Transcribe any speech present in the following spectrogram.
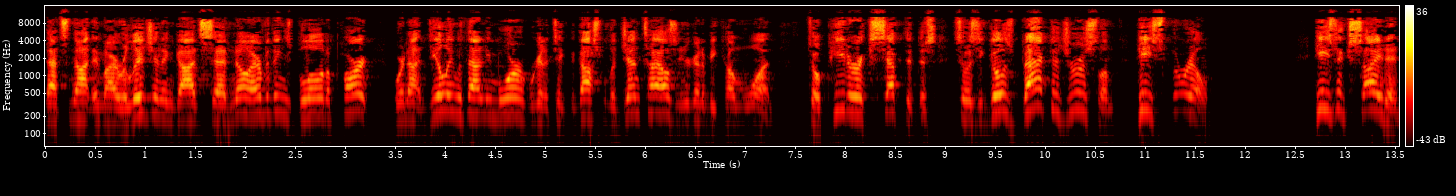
That's not in my religion. And God said, No, everything's blown apart. We're not dealing with that anymore. We're going to take the gospel to Gentiles, and you're going to become one. So Peter accepted this. So as he goes back to Jerusalem, he's thrilled. He's excited.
